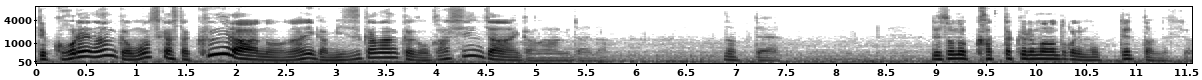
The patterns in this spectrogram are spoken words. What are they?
でこれなんかもしかしたらクーラーの何か水かなんかがおかしいんじゃないかなみたいな。なって。でその買った車のとこに持ってったんですよ。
